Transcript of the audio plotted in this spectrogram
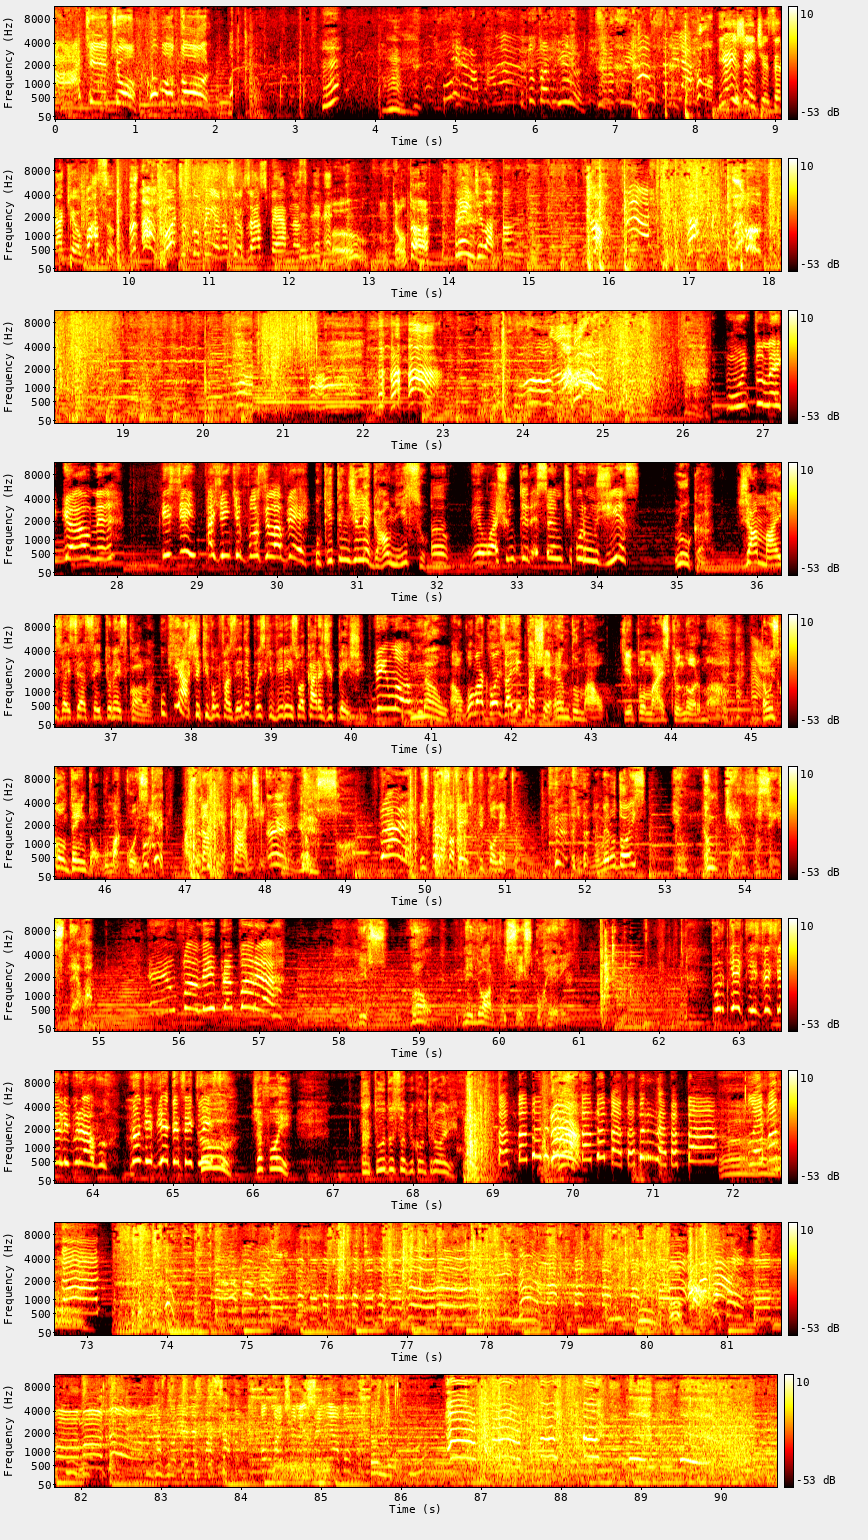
Ah, Tito! O motor! Eu tô sozinho. E aí, gente, será que eu posso? Oh, desculpem, eu não sei usar as pernas. Oh, então tá. Prende lá. Muito legal, né? E se a gente fosse lá ver? O que tem de legal nisso? Ah, eu acho interessante. Por uns dias? Luca, jamais vai ser aceito na escola. O que acha que vão fazer depois que virem sua cara de peixe? Vem logo. Não. Alguma coisa aí tá cheirando mal. Tipo, mais que o normal. Estão escondendo alguma coisa. O quê? Mas na verdade, eu não sou. Para! Espera a sua vez, Picoleto. E o número dois, eu não quero vocês nela. Eu falei pra parar. Isso, vão. Melhor vocês correrem. Por que quis deixar ele bravo? Não devia ter feito isso. Oh, já foi. Tá tudo sob controle. Levantar!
